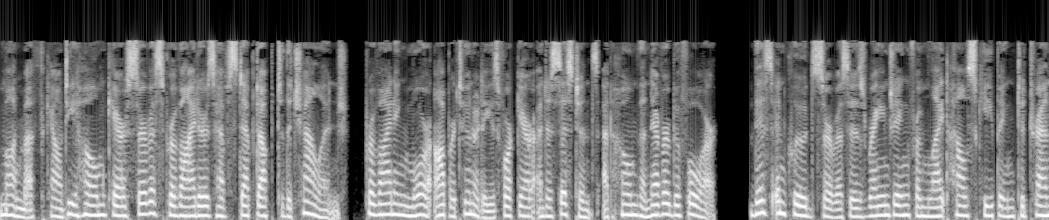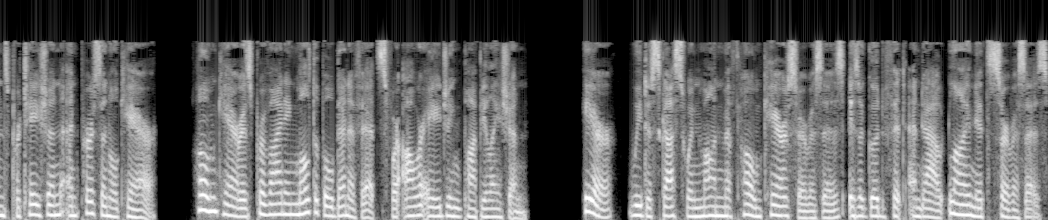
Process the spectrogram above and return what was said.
Monmouth County Home Care Service providers have stepped up to the challenge, providing more opportunities for care and assistance at home than ever before. This includes services ranging from light housekeeping to transportation and personal care. Home care is providing multiple benefits for our aging population. Here, we discuss when Monmouth Home Care Services is a good fit and outline its services.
